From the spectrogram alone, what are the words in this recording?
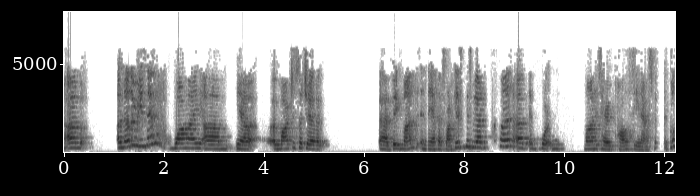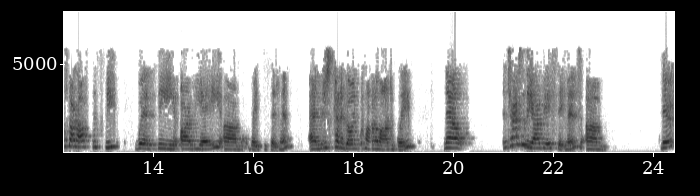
Um, another reason why um, you know March is such a, a big month in the FX market is because we have a ton of important monetary policy announcements. We'll start off this week with the RBA um, rate decision, and we're just kind of going chronologically. Now, in terms of the RBA statement, um, there's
